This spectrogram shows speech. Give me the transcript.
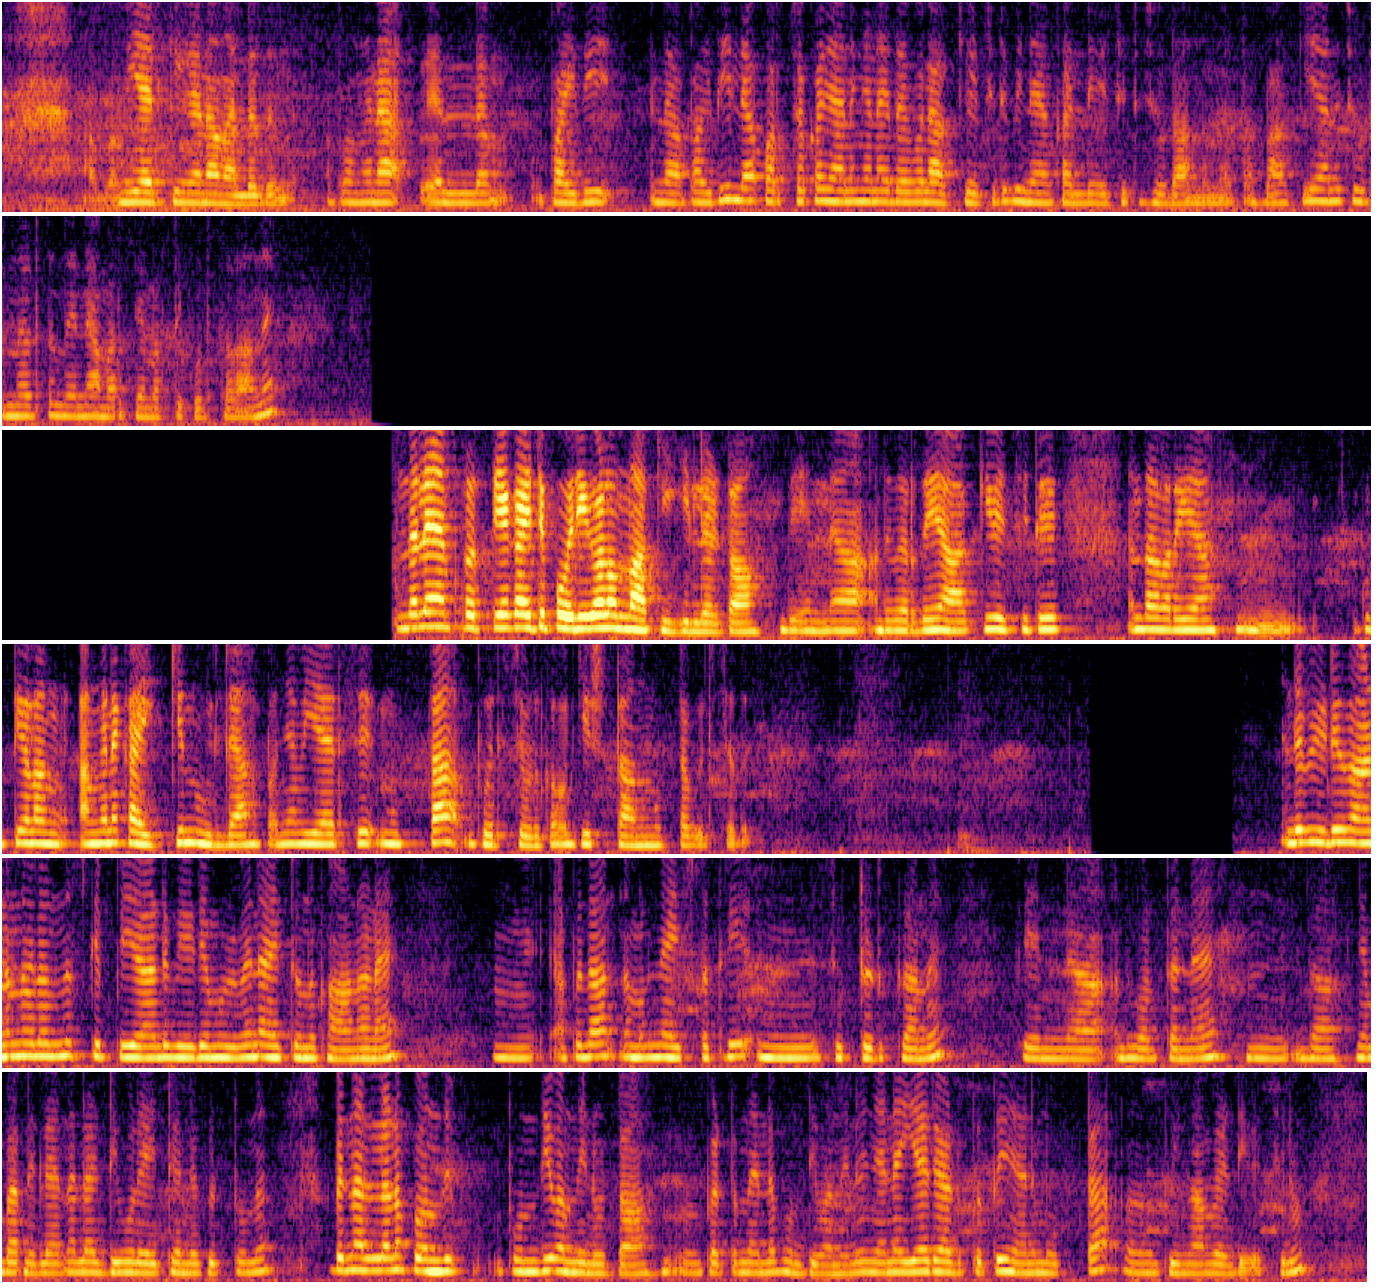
അപ്പം വിചാരിക്കും ഇങ്ങനെ നല്ലതെന്ന്. അപ്പോൾ അങ്ങനെ എല്ലാം പകുതി ഇല്ല പകുതി ഇല്ല കുറച്ചൊക്കെ ഞാനിങ്ങനെ ഇതേപോലെ ആക്കി വെച്ചിട്ട് പിന്നെ കല്ല് വെച്ചിട്ട് ചൂടാൻ നിന്ന് ബാക്കി ഞാൻ ചുടുന്നിടത്ത് നിന്ന് തന്നെ അമർത്തി അമർത്തി കൊടുത്തതാണ്. ഇന്നലെ ഞാൻ പ്രത്യേകമായിട്ട് പൊരികളൊന്നും ആക്കിയില്ല കേട്ടോ. പിന്നെ അത് വെറുതെ ആക്കി വെച്ചിട്ട് എന്താ പറയുക കുട്ടികൾ അങ്ങനെ കഴിക്കുന്നുമില്ല അപ്പം ഞാൻ വിചാരിച്ച് മുട്ട പൊരിച്ചു കൊടുക്കാം. എനിക്ക് ഇഷ്ടമാണ് മുട്ട പൊരിച്ചത്. എന്റെ വീഡിയോ കാണുന്നവരൊന്ന് സ്കിപ്പ് ചെയ്യാണ്ട് വീഡിയോ മുഴുവനായിട്ടൊന്ന് കാണണേ. അപ്പോൾ ഇതാ നമ്മൾ നൈസ്പത്രി ചുട്ടെടുക്കുകയാണ് പിന്നെ അതുപോലെ തന്നെ എന്താ ഞാൻ പറഞ്ഞില്ലേ നല്ല അടിപൊളിയായിട്ട് തന്നെ കിട്ടുമെന്ന് അപ്പം നല്ലോണം പൊന്തി പൊന്തി വന്നിനു കേട്ടോ പെട്ടെന്ന് തന്നെ പൊന്തി വന്നിനു. ഞാൻ ഈ ഒരു അടുപ്പത്ത് ഞാൻ മുട്ട പിങ്ങാൻ വേണ്ടി വെച്ചിനു.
